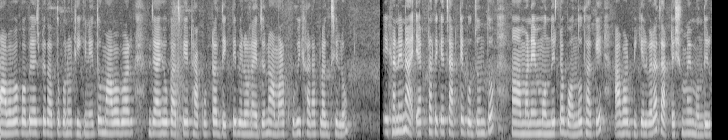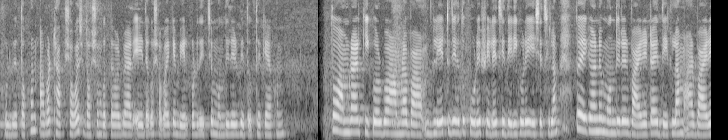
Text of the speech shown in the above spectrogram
মা বাবা কবে আসবে তার তো কোনো ঠিকই নেই। তো মা বাবার যাই হোক, আজকে ঠাকুরটা দেখতে পেল না, এর জন্য আমার খুবই খারাপ লাগছিল। এখানে না একটা থেকে চারটে পর্যন্ত মানে মন্দিরটা বন্ধ থাকে। আবার বিকেলবেলা চারটের সময় মন্দির খুলবে। তখন আবার ঠাকুর সবাই দর্শন করতে পারবে। আর এই দেখো, সবাইকে বের করে দিচ্ছে মন্দিরের ভেতর থেকে এখন। তো আমরা আর কি করব? আমরা লেট যেহেতু করে ফেলেছি, দেরি করে এসেছিলাম, তো এই কারণে মন্দিরের বাইরেটায় দেখলাম আর বাইরে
